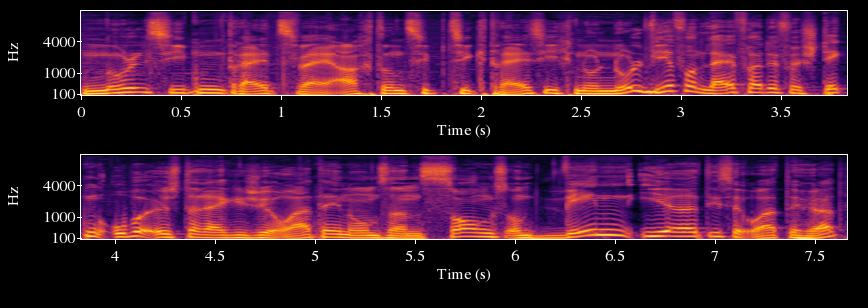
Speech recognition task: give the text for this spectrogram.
0732 78 30 00. Wir von Live Radio verstecken oberösterreichische Orte in unseren Songs. Und wenn ihr diese Orte hört,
